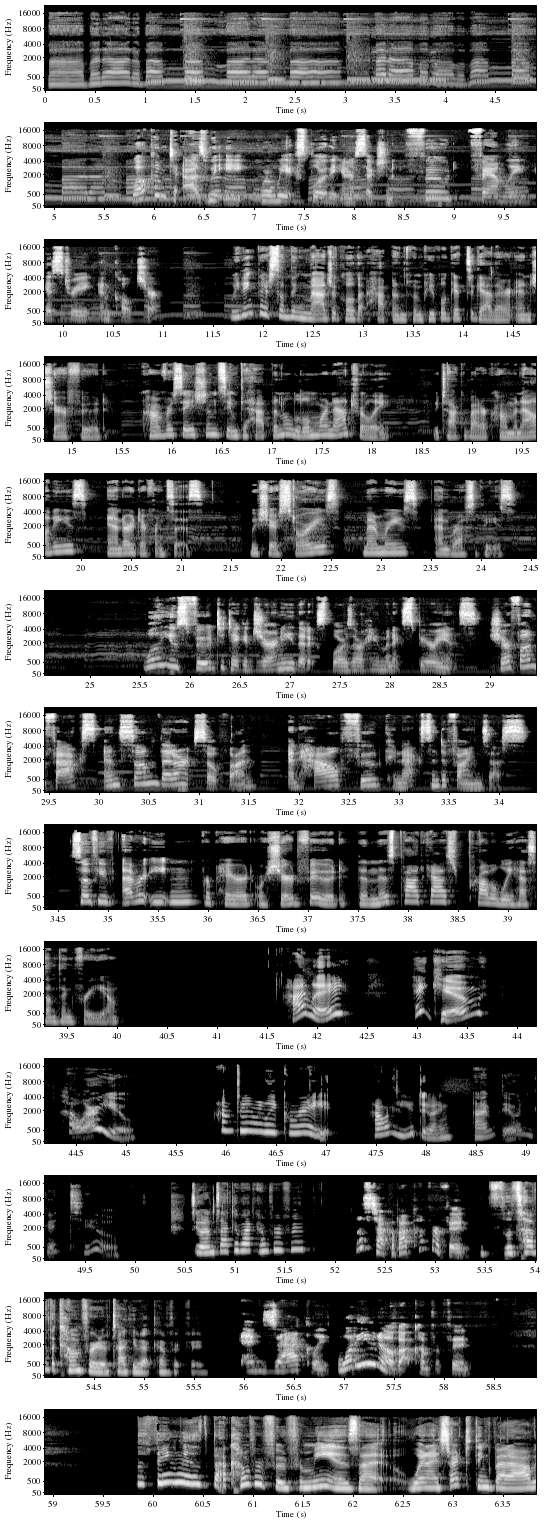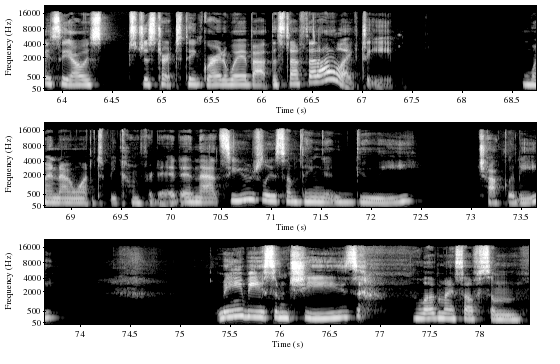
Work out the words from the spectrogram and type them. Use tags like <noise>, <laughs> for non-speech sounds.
Welcome to As We Eat, where we explore the intersection of food, family, history, and culture. We think there's something magical that happens when people get together and share food. Conversations seem to happen a little more naturally. We talk about our commonalities and our differences. We share stories, memories, and recipes. We'll use food to take a journey that explores our human experience, share fun facts and some that aren't so fun, and how food connects and defines us. So, if you've ever eaten, prepared, or shared food, then this podcast probably has something for you. Hi, Lay. Hey, Kim. How are you? I'm doing really great. How are you doing? I'm doing good too. Do you want to talk about comfort food? Let's talk about comfort food. Let's, let's have the comfort of talking about comfort food. Exactly. What do you know about comfort food? The thing about comfort food for me is that when I start to think about it, I obviously I always just start to think right away about the stuff that I like to eat when I want to be comforted. And that's usually something gooey, chocolatey, maybe some cheese. I love myself some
